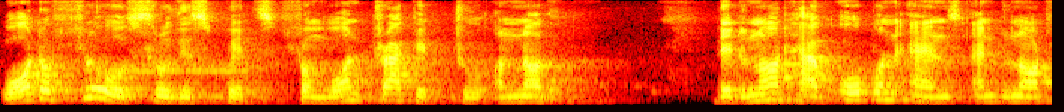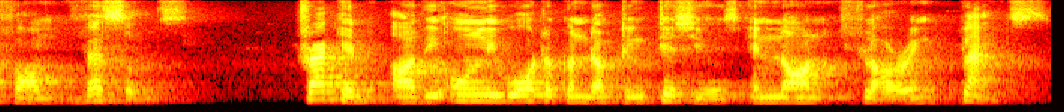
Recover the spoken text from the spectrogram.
Water flows through these pits from one tracheid to another. They do not have open ends and do not form vessels. Tracheid are the only water-conducting tissues in non-flowering plants.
